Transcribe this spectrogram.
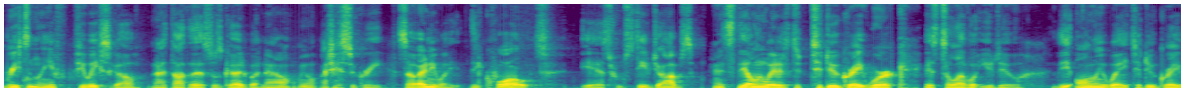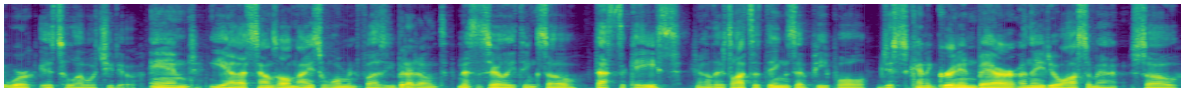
recently, a few weeks ago, and I thought that this was good, but now, you know, I disagree. So, anyway, the quote is from Steve Jobs, and it's the only way to, to do great work is to love what you do the only way to do great work is to love what you do. And yeah, that sounds all nice, warm, and fuzzy, but I don't necessarily think so. That's the case. You know, there's lots of things that people just kind of grin and bear and they do awesome at. So,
